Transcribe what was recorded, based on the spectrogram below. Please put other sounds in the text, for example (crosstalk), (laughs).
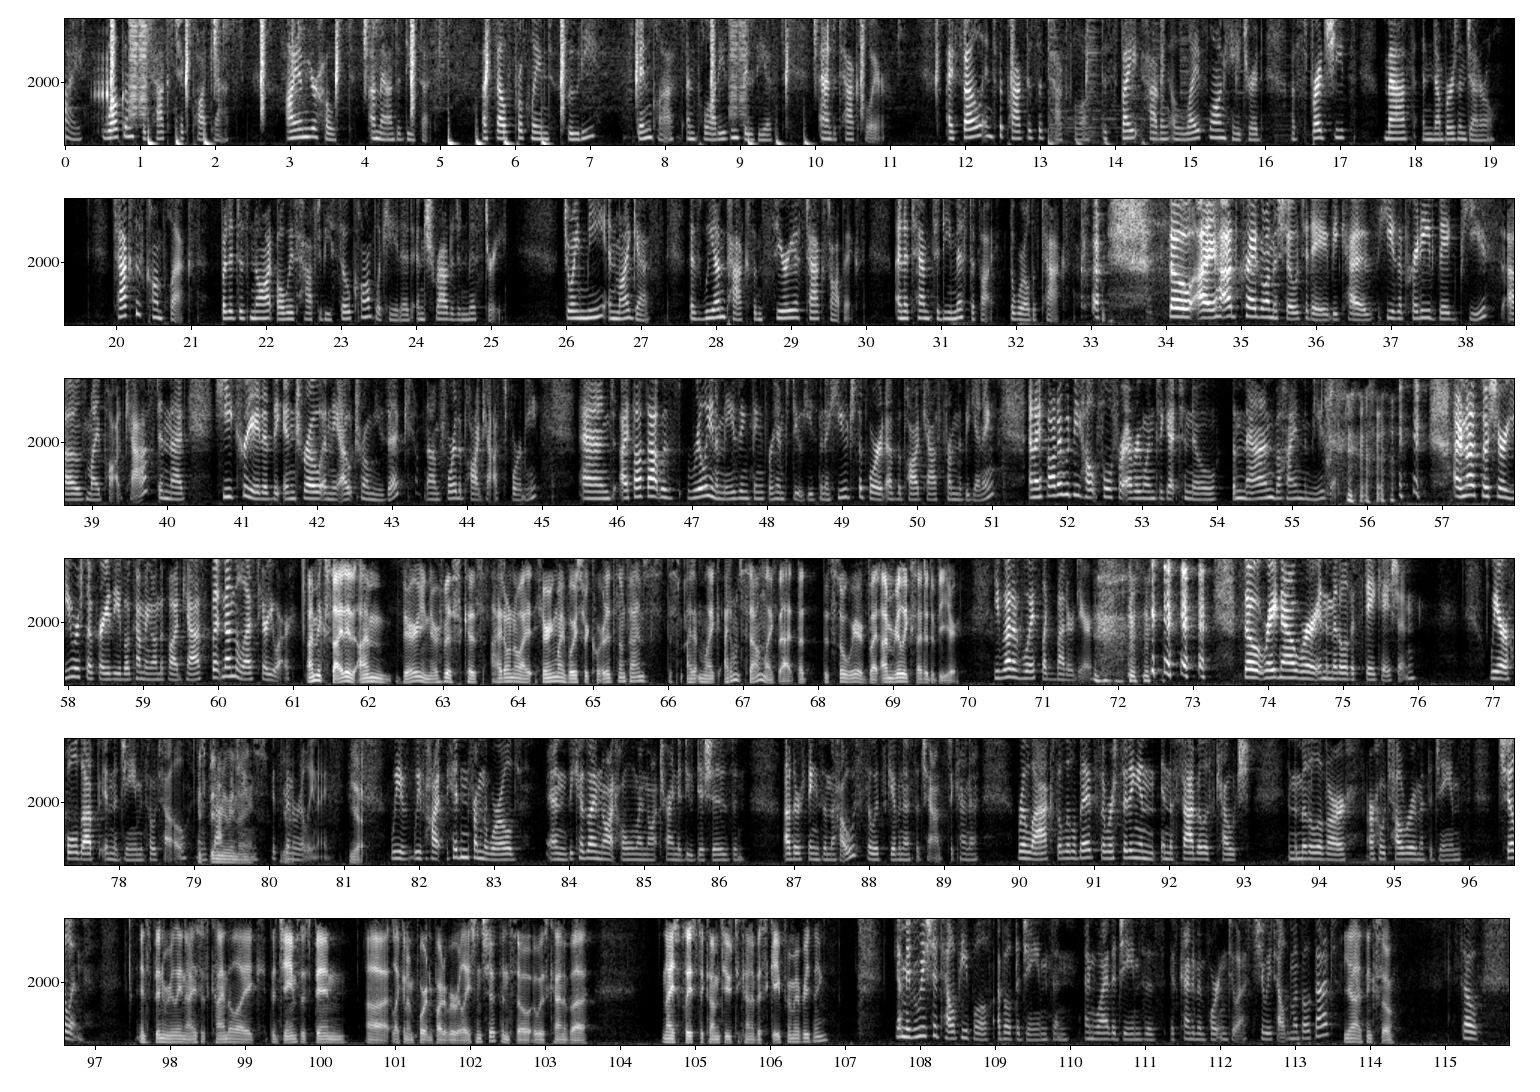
Hi, welcome to the Tax Chick podcast. I am your host, Amanda Doucette, a self proclaimed foodie, spin class, and Pilates enthusiast, and a tax lawyer. I fell into the practice of tax law despite having a lifelong hatred of spreadsheets, math, and numbers in general. Tax is complex, but it does not always have to be so complicated and shrouded in mystery. Join me and my guests as we unpack some serious tax topics and attempt to demystify the world of tax. (laughs) so, I had Craig on the show today because he's a pretty big piece of my podcast in that he created the intro and the outro music um, for the podcast for me. And I thought that was really an amazing thing for him to do. He's been a huge support of the podcast from the beginning. And I thought it would be helpful for everyone to get to know the man behind the music. (laughs) (laughs) I'm not so sure you were so crazy about coming on the podcast, but nonetheless, here you are. I'm excited. I'm very nervous because I don't know. I, hearing my voice recorded sometimes, just, I'm like, I don't sound like that. That that's so weird. But I'm really excited to be here. You've got a voice like butter, dear. (laughs) (laughs) so right now we're in the middle of a staycation. We are holed up in the James Hotel. It's been Saskatoon. really nice. It's yeah. been really nice. Yeah. We've we've hi- hidden from the world, and because I'm not home, I'm not trying to do dishes and other things in the house. So it's given us a chance to kind of relax a little bit. So we're sitting in in the fabulous couch in the middle of our our hotel room at the James, chilling. It's been really nice. It's kind of like the James has been uh, like an important part of a relationship, and so it was kind of a nice place to come to to kind of escape from everything. Yeah, maybe we should tell people about the James and, and why the James is, is kind of important to us. Should we tell them about that? Yeah, I think so. So,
